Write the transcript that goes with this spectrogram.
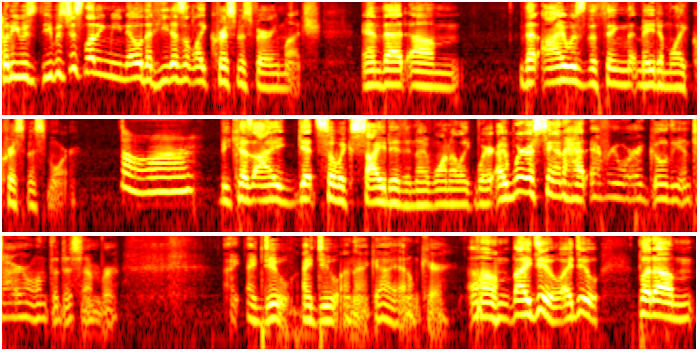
but he was he was just letting me know that he doesn't like Christmas very much, and that um that I was the thing that made him like Christmas more. Because I get so excited and I want to like wear I wear a Santa hat everywhere I go the entire month of December. I, I do. I do. I'm that guy. I don't care. Um but I do. I do. But um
